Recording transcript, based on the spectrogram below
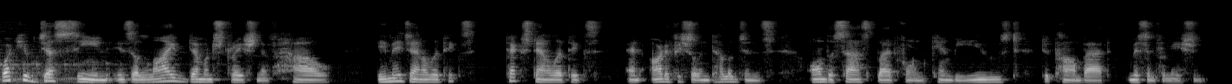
What you've just seen is a live demonstration of how image analytics, text analytics, and artificial intelligence on the SAS platform can be used to combat misinformation.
